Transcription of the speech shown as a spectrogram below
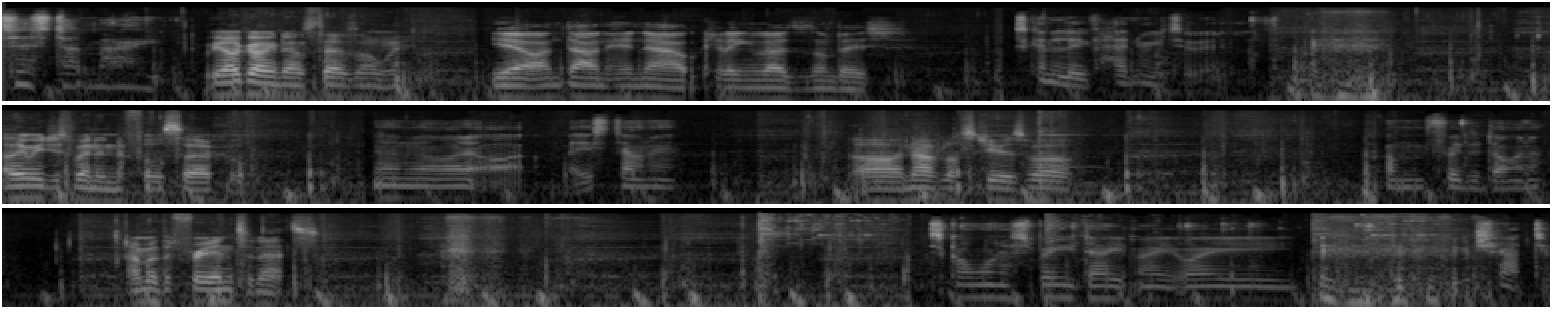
System, mate. We are going downstairs, aren't we? Yeah, I'm down here now, killing loads of zombies. Just gonna leave Henry to it. I think we just went in a full circle. No, no, I, I, it's down here. Oh, now I've lost you as well. Come through the diner. I'm at the free internets. Let's go on a speed date, mate. Wait. Chat to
